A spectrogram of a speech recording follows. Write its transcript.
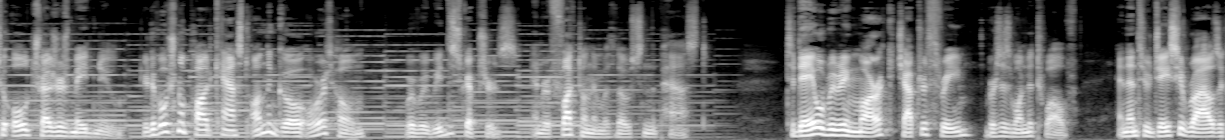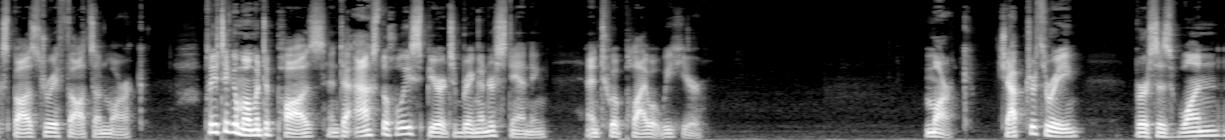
to Old Treasures Made New, your devotional podcast on the go or at home, where we read the scriptures and reflect on them with those from the past. Today we'll be reading Mark chapter 3, verses 1 to 12, and then through J.C. Ryle's expository thoughts on Mark. Please take a moment to pause and to ask the Holy Spirit to bring understanding and to apply what we hear. Mark chapter 3, verses 1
